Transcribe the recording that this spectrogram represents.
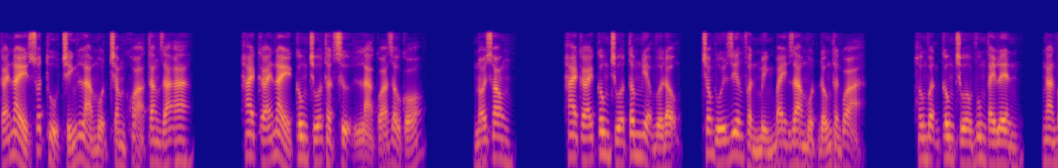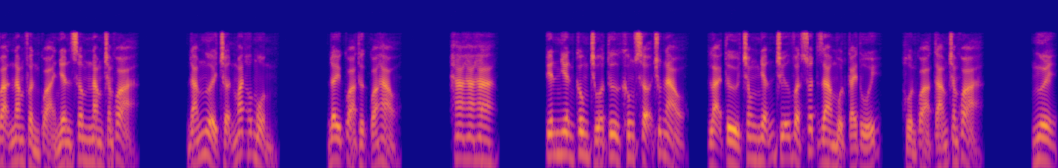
Cái này xuất thủ chính là một trăm quả tăng giá a. Hai cái này công chúa thật sự là quá giàu có. Nói xong, hai cái công chúa tâm niệm vừa động, trong túi riêng phần mình bay ra một đống thần quả. Hồng vận công chúa vung tay lên, ngàn vạn năm phần quả nhân sâm năm trăm quả. Đám người trợn mắt hốc mồm. Đây quả thực quá hảo. Ha ha ha tiên nhiên công chúa tư không sợ chút nào lại từ trong nhẫn chữ vật xuất ra một cái túi hồn quả tám trăm quả ngươi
